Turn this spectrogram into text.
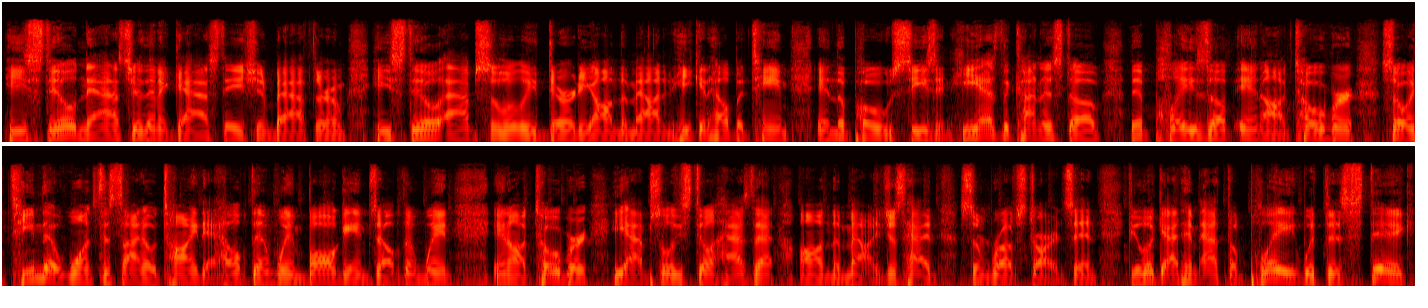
he's still nastier than a gas station bathroom. He's still absolutely dirty on the mound, and he can help a team in the postseason. He has the kind of stuff that plays up in October. So a team that wants to sign Ohtani to help them win ball games, to help them win in October, he absolutely still has that on the mound. He just had some rough starts. And if you look at him at the plate with the stick,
